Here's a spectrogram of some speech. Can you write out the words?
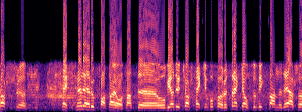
korstecknet där uppfattar jag. Så att, eh, och vi hade ju ett korstecken på förra sträckan också. Fick stanna där. Så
